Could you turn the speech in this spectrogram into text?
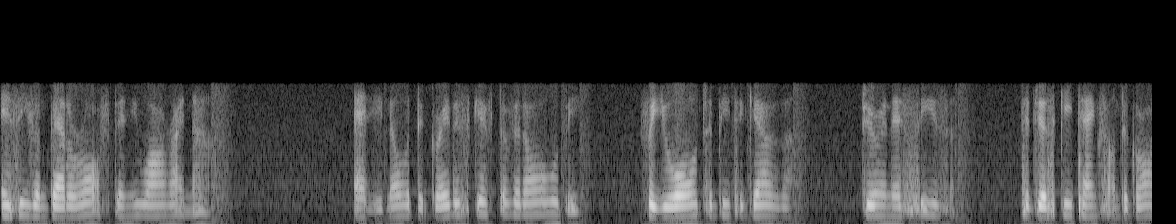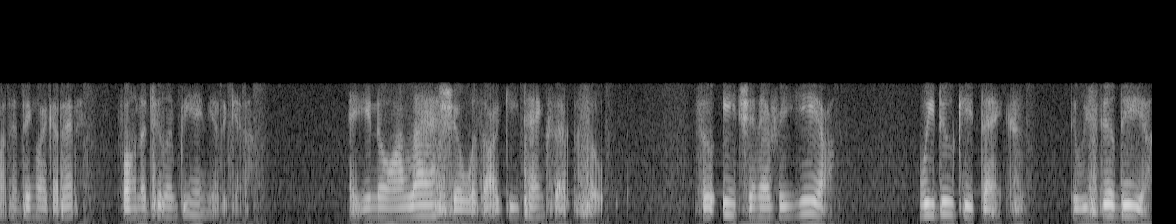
is even better off than you are right now. And you know what the greatest gift of it all will be? For you all to be together during this season to just give thanks unto God and things like that for our children being here together. And you know our last show was our give thanks episode. So each and every year we do give thanks that we still there.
